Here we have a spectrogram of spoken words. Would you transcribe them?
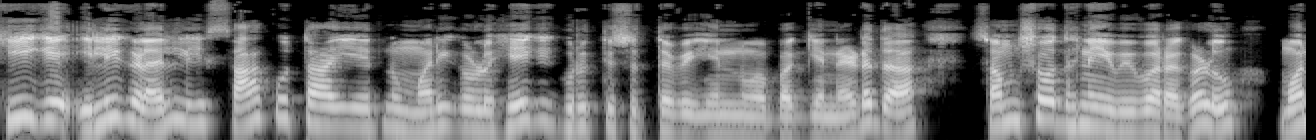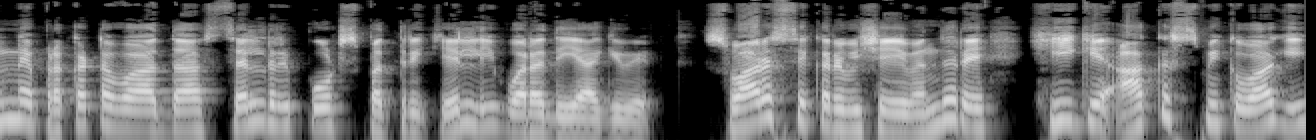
ಹೀಗೆ ಇಲಿಗಳಲ್ಲಿ ಸಾಕು ತಾಯಿಯನ್ನು ಮರಿಗಳು ಹೇಗೆ ಗುರುತಿಸುತ್ತವೆ ಎನ್ನುವ ಬಗ್ಗೆ ನಡೆದ ಸಂಶೋಧನೆಯ ವಿವರಗಳು ಮೊನ್ನೆ ಪ್ರಕಟವಾದ ಸೆಲ್ ರಿಪೋರ್ಟ್ಸ್ ಪತ್ರಿಕೆಯಲ್ಲಿ ವರದಿಯಾಗಿವೆ. ಸ್ವಾರಸ್ಯಕರ ವಿಷಯವೆಂದರೆ ಹೀಗೆ ಆಕಸ್ಮಿಕವಾಗಿ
